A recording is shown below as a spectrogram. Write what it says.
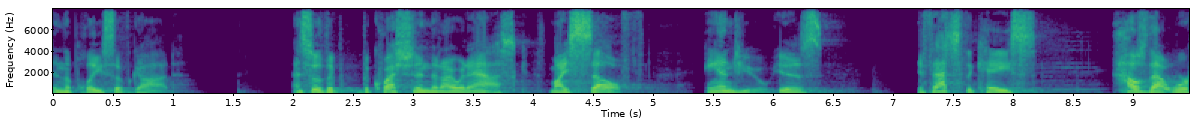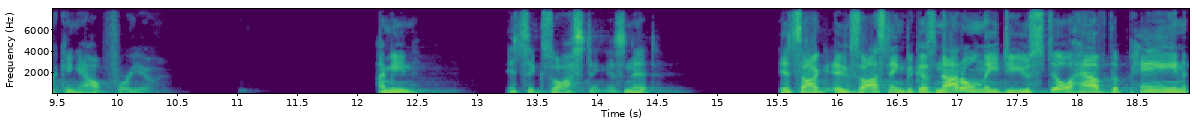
in the place of God. And so the, the question that I would ask myself and you is if that's the case, how's that working out for you? I mean, it's exhausting, isn't it? It's exhausting because not only do you still have the pain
